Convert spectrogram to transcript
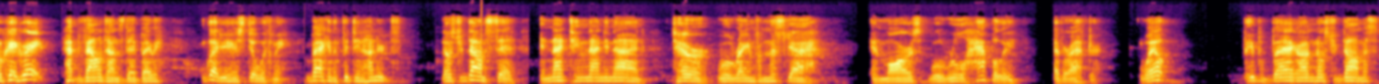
Okay, great. Happy Valentine's Day, baby. I'm glad you're here still with me. Back in the 1500s, Nostradamus said, in 1999, terror will reign from the sky, and Mars will rule happily ever after. Well, people bag on Nostradamus.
